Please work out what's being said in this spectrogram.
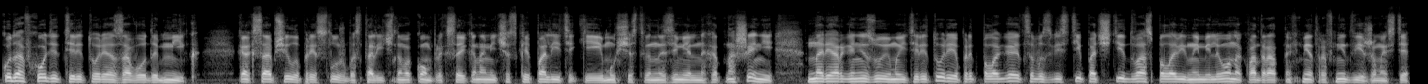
куда входит территория завода МИГ. Как сообщила пресс-служба столичного комплекса экономической политики и имущественно-земельных отношений, на реорганизуемой территории предполагается возвести почти 2,5 миллиона квадратных метров недвижимости,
